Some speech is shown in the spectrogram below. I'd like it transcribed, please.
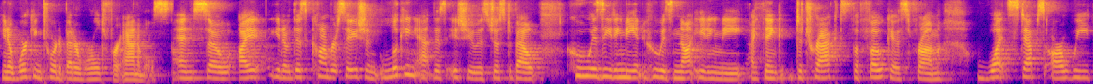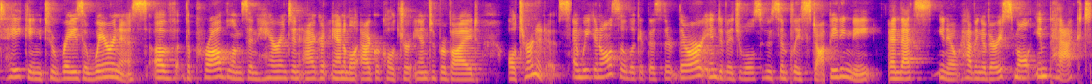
you know, working toward a better world for animals. And so I, you know, this conversation looking at this issue is just about who is eating meat and who is not eating meat, I think detracts the focus from what steps are we taking to raise awareness of the problems inherent in agri- animal agriculture and to provide alternatives. And we can also look at this. There, there are individuals who simply stop eating meat, and that's, you know, having a very small impact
